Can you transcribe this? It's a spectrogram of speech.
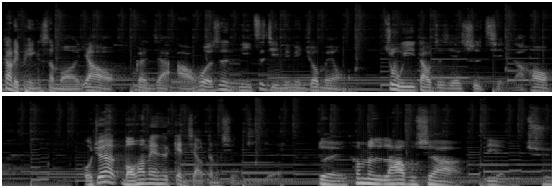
到底凭什么要跟人家凹，或者是你自己明明就没有注意到这些事情，然后我觉得某方面是更小灯熊体耶。对他们拉不下脸去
